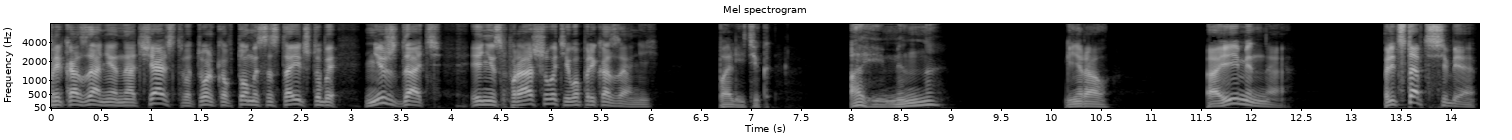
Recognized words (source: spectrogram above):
приказание начальства только в том и состоит, чтобы не ждать и не спрашивать его приказаний. Политик. А именно? Генерал. А именно? Представьте себе,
